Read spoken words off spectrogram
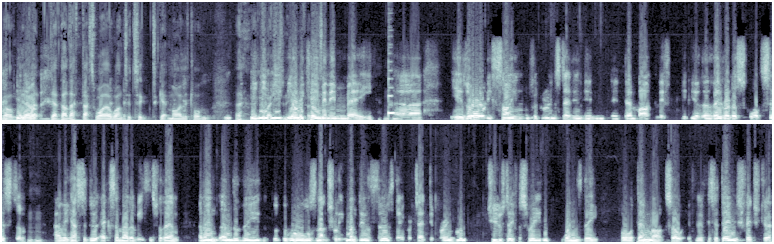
Well, You know- that, that, that, that's why I wanted to, to get my little uh, He, he, he only came in in May. Uh, he has already signed for Grindsted in, in, in Denmark. And if you know, they run a squad system, and he has to do X amount of meetings for them. And un, under the, the the rules, naturally, Monday and Thursday are protected for England, Tuesday for Sweden, Wednesday for Denmark. So if, if it's a Danish fixture,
